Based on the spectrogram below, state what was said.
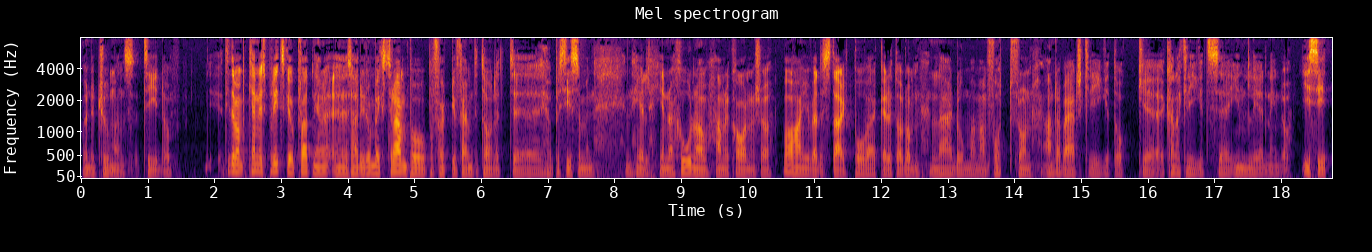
under Trumans tid då. Tittar man på Kennedys politiska uppfattningar eh, så hade de växt fram på, på 40 och 50-talet. Och eh, precis som en, en hel generation av amerikaner så var han ju väldigt starkt påverkad av de lärdomar man fått från andra världskriget och eh, kalla krigets inledning då. I sitt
